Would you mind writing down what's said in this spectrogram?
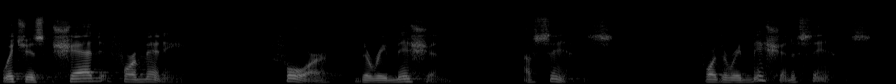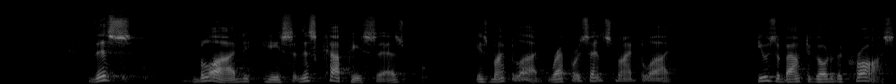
which is shed for many for the remission of sins. For the remission of sins. This blood, he, this cup, he says, is my blood, represents my blood. He was about to go to the cross.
